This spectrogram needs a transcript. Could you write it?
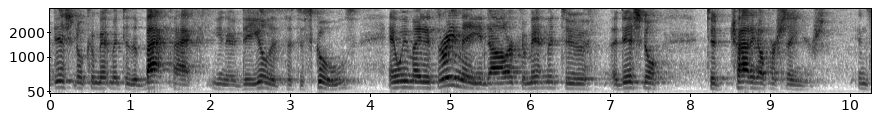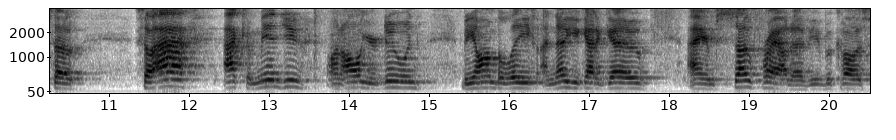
additional commitment to the backpack, you know, deal that's at the schools. And we made a $3 million commitment to additional to try to help our seniors. And so, so I, I commend you on all you're doing beyond belief. I know you got to go. I am so proud of you because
